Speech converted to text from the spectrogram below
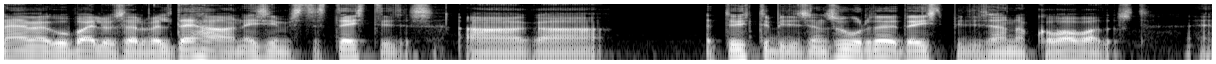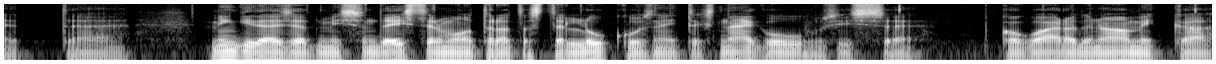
näeme, kui palju seal veel teha on esimestes testides, aga et ühtepidi see on suur töö, teistpidi see annab ka vabadust, et äh, mingid asjad, mis on teistel mootorratastel lukus, näiteks nägu, siis see kogu aerodünaamika,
